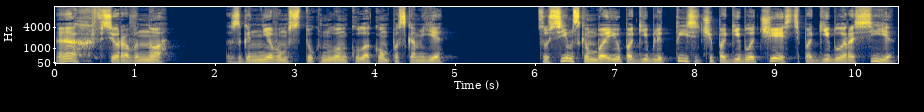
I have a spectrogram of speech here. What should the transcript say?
Ах, все равно. С гневом стукнул он кулаком по скамье. В Цусимском бою погибли тысячи, погибла честь, погибла Россия.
